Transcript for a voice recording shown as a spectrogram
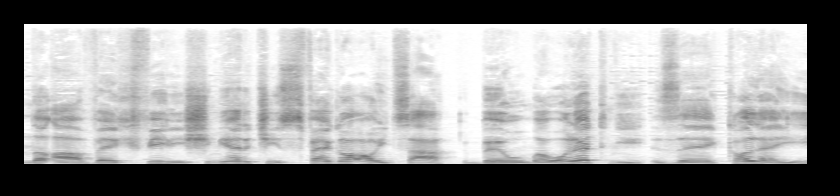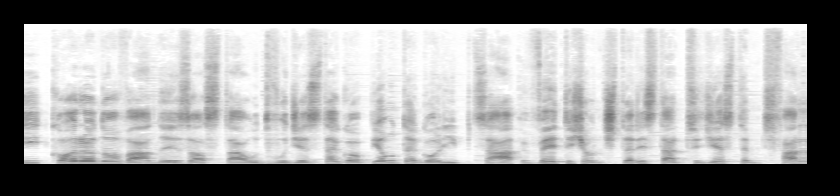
No a w chwili śmierci swego ojca był małoletni. Z kolei koronowany został 25 lipca w 1434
